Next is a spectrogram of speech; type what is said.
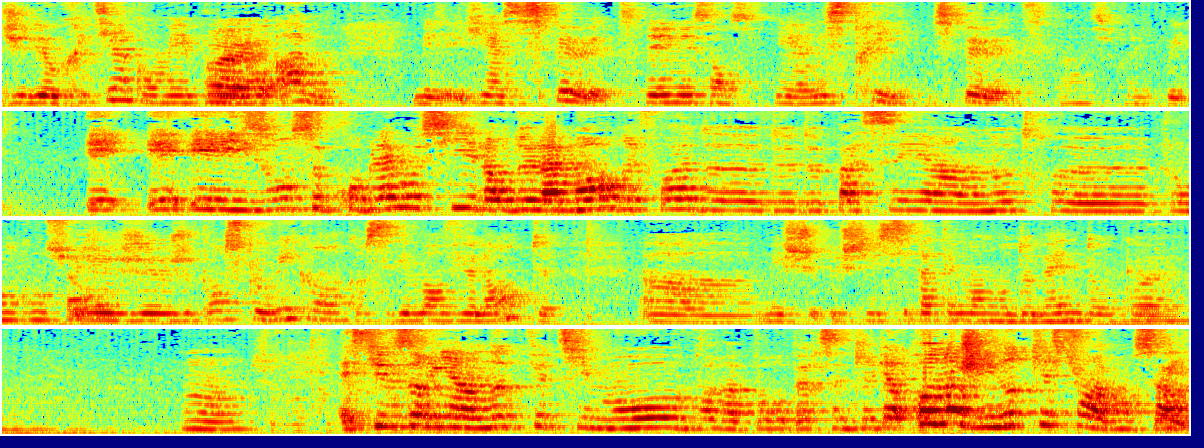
judéo-chrétien qu'on met pour Ouais. le mot âme, mais he has a spirit, Il y a une essence. il y a un esprit, spirit. Un esprit. Oui. Et, et, et ils ont ce problème aussi lors de la mort, des fois, de, de, de passer à un autre euh, plan de conscience? Je, je- je pense que oui, quand, quand c'est des morts violentes, euh, mais je, je c'est pas tellement mon domaine, donc euh, Ouais. Est-ce que vous auriez un autre petit mot par rapport aux personnes qui regardent? Oh non, j'ai une autre question avant ça. Oui.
